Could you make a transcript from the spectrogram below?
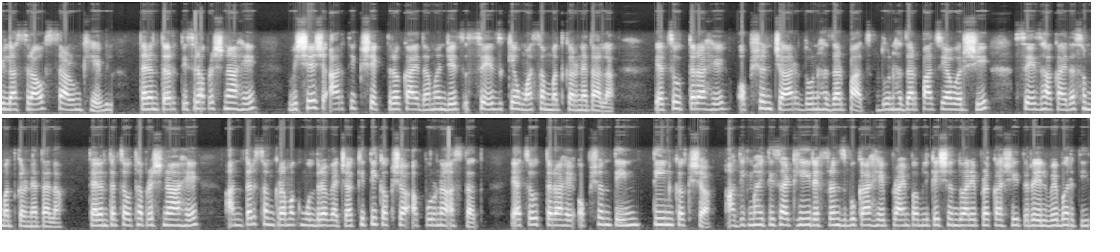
विलासराव साळुंखे. त्यानंतर तिसरा प्रश्न आहे विशेष आर्थिक क्षेत्र कायदा म्हणजेच सेज केव्हा संमत करण्यात आला? याचं उत्तर आहे ऑप्शन चार दोन हजार पाच. दोन हजार पाच या वर्षी सेज हा कायदा संमत करण्यात आला. त्यानंतर चौथा प्रश्न आहे आंतरसंक्रामक मूलद्रव्याच्या किती कक्षा अपूर्ण असतात? याचं उत्तर आहे ऑप्शन तीन तीन कक्षा. अधिक माहितीसाठी रेफरन्स बुक आहे प्राईम पब्लिकेशनद्वारे प्रकाशित रेल्वे भरती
